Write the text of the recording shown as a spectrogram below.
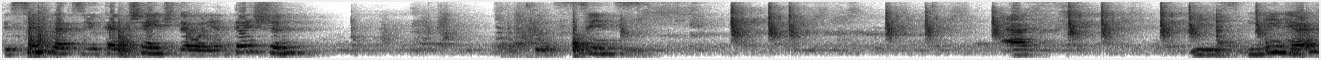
the simplex you can change the orientation. So since f is linear,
